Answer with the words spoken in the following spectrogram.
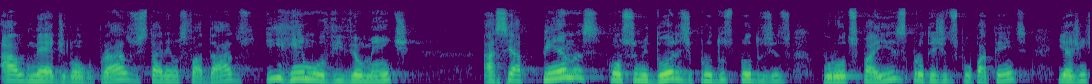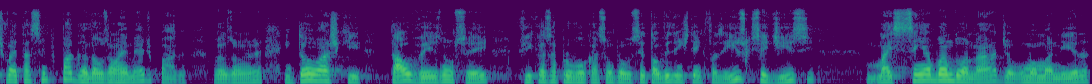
a médio e longo prazo, estaremos fadados irremovivelmente a ser apenas consumidores de produtos produzidos por outros países, protegidos por patentes, e a gente vai estar sempre pagando. Vai usar um remédio, paga. Vai usar um remédio. Então, eu acho que, talvez, não sei, fica essa provocação para você, talvez a gente tenha que fazer isso que você disse, mas sem abandonar, de alguma maneira,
